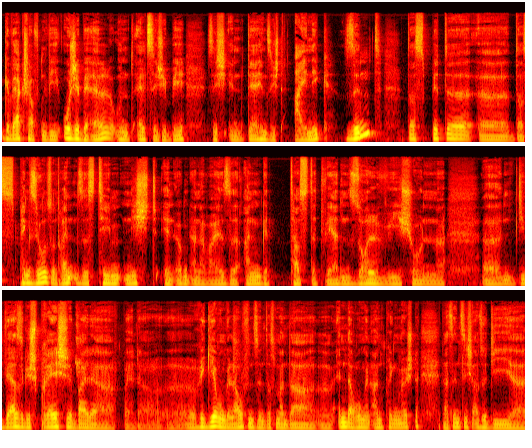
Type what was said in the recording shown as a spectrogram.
Gewerkschaften wie OGBL und LCGB sich in der Hinsicht einig sind, dass bitte äh, das Pensions- und Rentensystem nicht in irgendeiner Weise angetastet werden soll, wie schon äh, diverse Gespräche bei der, bei der äh, Regierung gelaufen sind, dass man da äh, Änderungen anbringen möchte. Da sind sich also die, äh,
